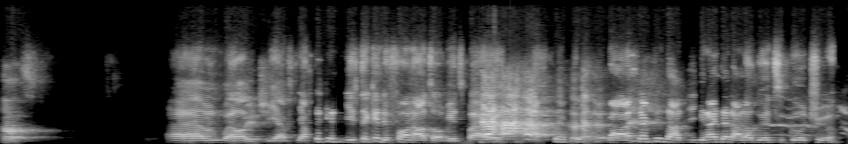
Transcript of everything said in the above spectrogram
thoughts? Um, well, you have, you have taken you've taken the fun out of it by, by accepting that United are not going to go through.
